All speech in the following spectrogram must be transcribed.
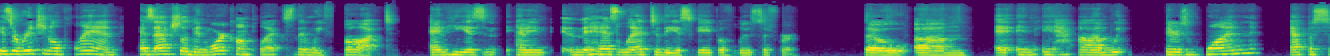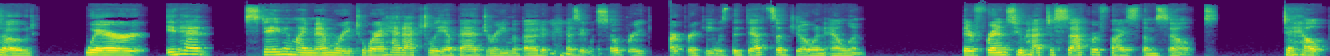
his original plan has actually been more complex than we thought and he is i mean and it has led to the escape of lucifer so um and, and um we, there's one episode where it had stayed in my memory to where i had actually a bad dream about it because it was so break, heartbreaking. It was the deaths of Jo and ellen. Their friends who had to sacrifice themselves to help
